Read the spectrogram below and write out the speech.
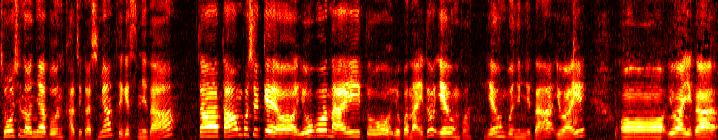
좋으신 언니분 가져가시면 되겠습니다. 자, 다음 보실게요. 요번 아이도, 요번 아이도 예은분. 예은분입니다. 이 아이, 어, 이 아이가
